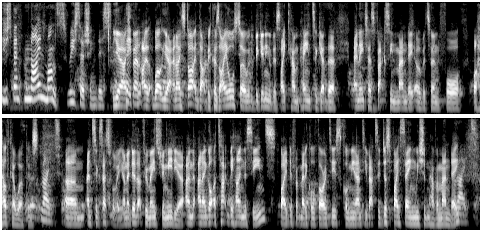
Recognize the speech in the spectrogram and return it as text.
you spent nine months researching this. Yeah, paper. I spent. I, well, yeah, and I started that because I also, at the beginning of this, I campaigned to get the NHS vaccine mandate overturned for well healthcare workers. Right. Um, and successfully, and I did that through mainstream media, and and I got attacked behind the scenes by different medical authorities, calling me an anti-vaxxer just by saying we shouldn't have a mandate. Right.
